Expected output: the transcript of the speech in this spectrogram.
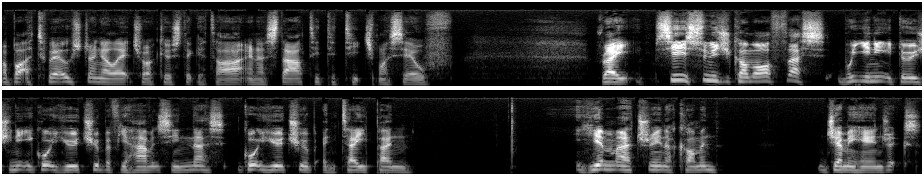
I bought a 12 string electroacoustic guitar and I started to teach myself Right. See, as soon as you come off this, what you need to do is you need to go to YouTube if you haven't seen this. Go to YouTube and type in "Hear My Train A Coming," Jimi Hendrix.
